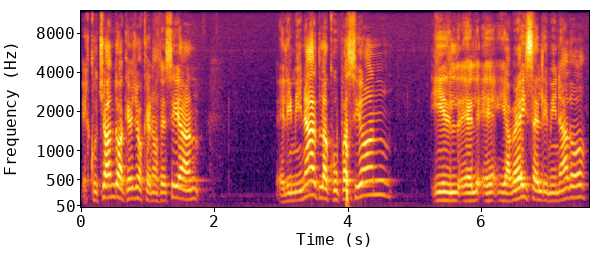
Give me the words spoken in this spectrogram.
escuchando a aquellos que nos decían, eliminad la ocupación y, eh, y habréis eliminado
